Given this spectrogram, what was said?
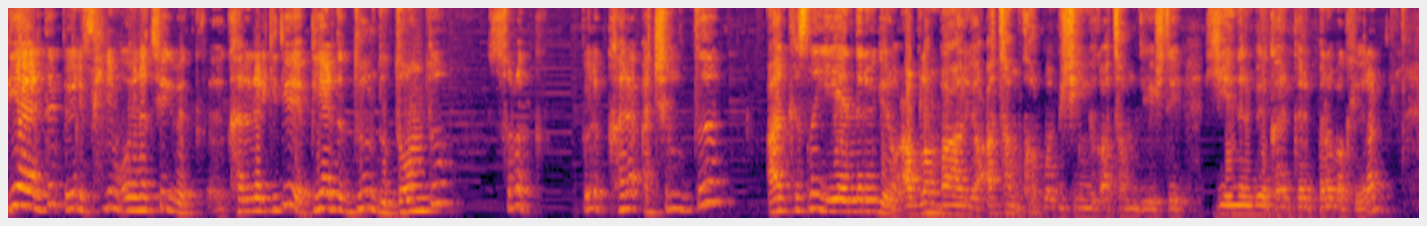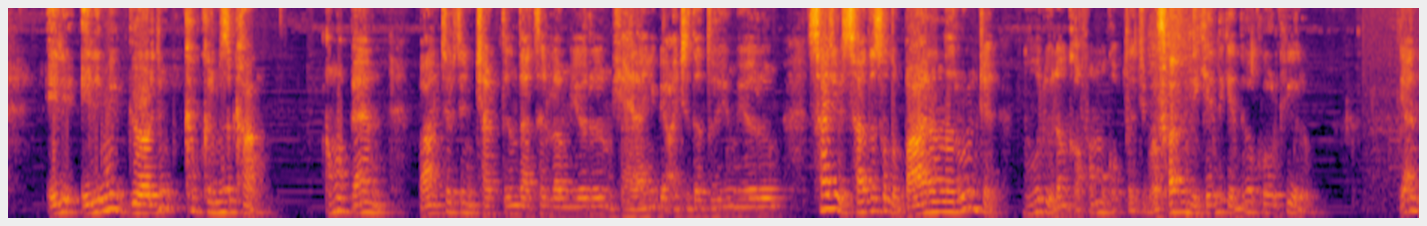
Bir yerde böyle film oynatıyor gibi e, kareler gidiyor ya bir yerde durdu dondu sonra böyle kare açıldı Arkasında yeğenlerimi görüyorum. Ablam bağırıyor. Atam korkma bir şeyin yok atam diyor işte. Yeğenlerim böyle garip garip bana bakıyorlar. Eli, elimi gördüm kıpkırmızı kan. Ama ben vantilatörün çarptığını da hatırlamıyorum. Herhangi bir acı da duymuyorum. Sadece bir sağda solda bağıranlar olunca ne oluyor lan kafam mı koptu acaba falan diye kendi kendime korkuyorum. Yani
